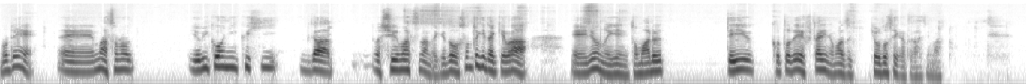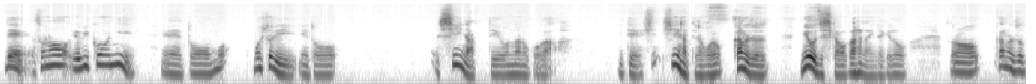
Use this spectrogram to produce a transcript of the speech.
ので、えー、まあその予備校に行く日が週末なんだけど、その時だけは、えー、寮の家に泊まるっていうことで、二人のまず共同生活が始まると。で、その予備校に、えっ、ー、と、ももう一人、えっ、ー、と、シーナっていう女の子がいて、シーナっていうのは彼女、名字しかわからないんだけど、その、彼女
